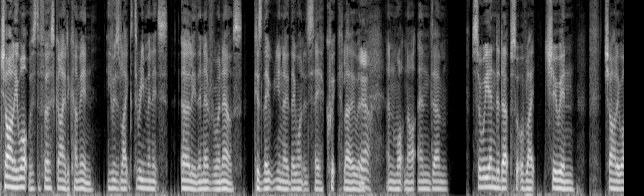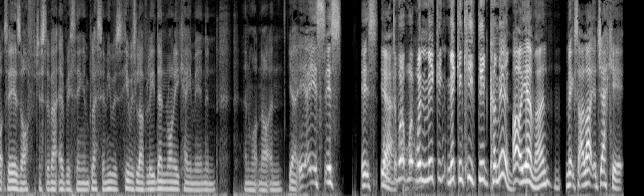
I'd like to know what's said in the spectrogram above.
Charlie Watt was the first guy to come in he was like 3 minutes early than everyone else because they you know they wanted to say a quick hello and Yeah. and whatnot. And um, so we ended up sort of like chewing Charlie Watt's ears off just about everything. And bless him, he was he was lovely. Then Ronnie came in and and whatnot. And yeah, it, it's it's it's yeah. What, what, what, when Mick and, Mick and Keith did come in, Oh yeah, man. Mix. I like your jacket.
